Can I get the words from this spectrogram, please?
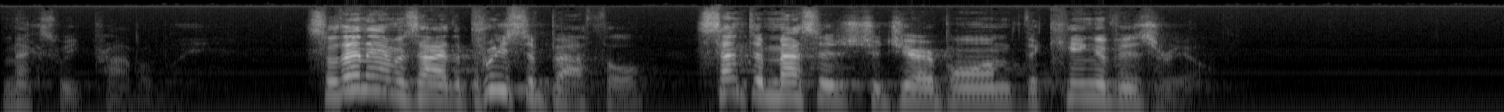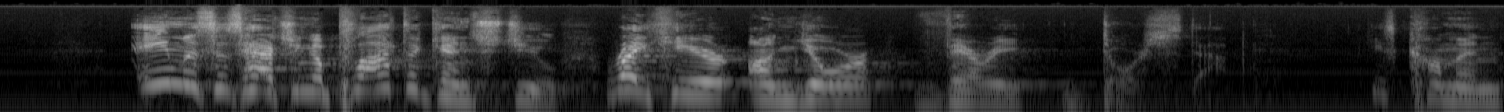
Next week, probably. So then Amaziah, the priest of Bethel, sent a message to Jeroboam, the king of Israel. Amos is hatching a plot against you right here on your very doorstep. He's coming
